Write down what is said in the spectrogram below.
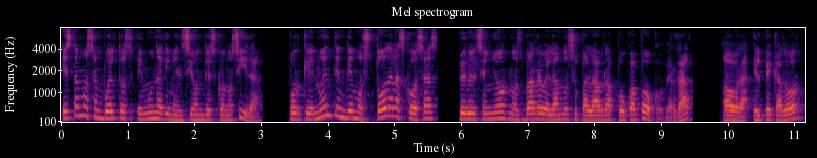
estamos envueltos en una dimensión desconocida, porque no entendemos todas las cosas, pero el Señor nos va revelando su palabra poco a poco, ¿verdad? Ahora, el pecador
